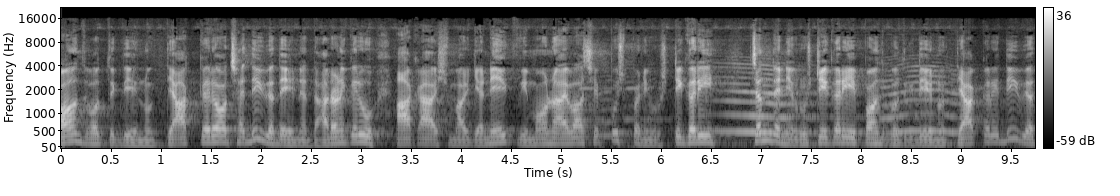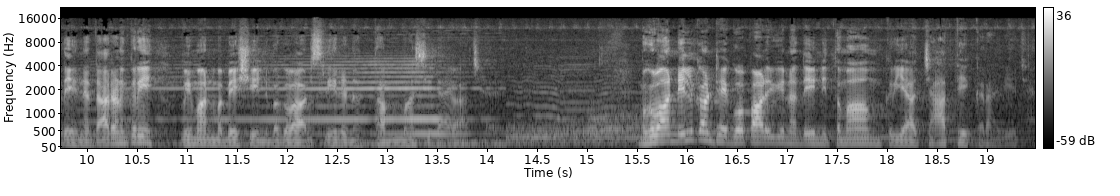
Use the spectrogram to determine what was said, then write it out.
પાંચ ભૌતિક દેહનો ત્યાગ કર્યો છે, દિવ્ય દેહને ધારણ કર્યું. આકાશ માર્ગે અનેક વિમાનો આવ્યા છે, પુષ્પની વૃષ્ટિ કરી ચંદનની વૃષ્ટિ કરી, પાંચ ભૌતિક દેહનો ત્યાગ કરી, દિવ્ય દેહને ધારણ કરી, વિમાનમાં બેસીને ભગવાન શ્રીના ધામમાં સીધા આવ્યા છે. ભગવાન નીલકંઠે ગોપાળવીના દેહની તમામ ક્રિયા જાતે કરાવી છે.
